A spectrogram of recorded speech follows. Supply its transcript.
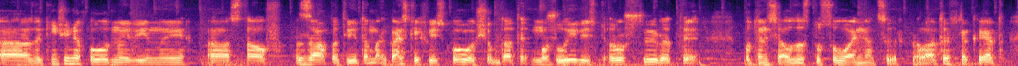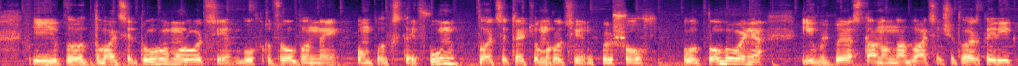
е, закінчення холодної війни е, став запит від американських військових, щоб дати можливість розширити потенціал застосування цих крилатих ракет. І в 22-му році був розроблений комплекс Тайфун. В 23-му році він пройшов випробування, і вже станом на 24-й рік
